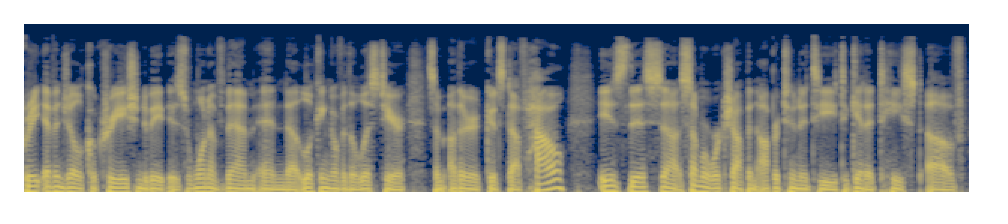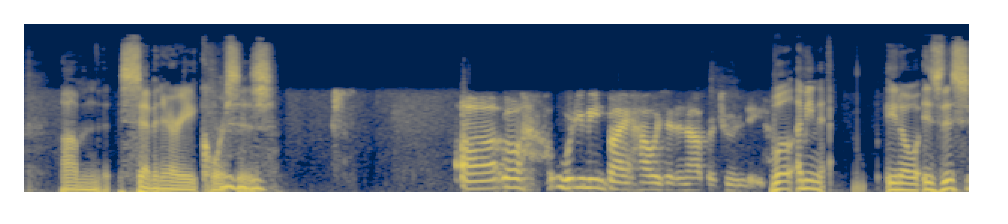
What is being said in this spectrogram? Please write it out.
Great Evangelical Creation Debate is one of them. And uh, looking over the list here, some other good stuff. How is this uh, summer workshop an opportunity to get a taste of um, seminary courses? Mm-hmm. Uh, well, what do you mean by how is it an opportunity? Well, I mean, you know, is this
